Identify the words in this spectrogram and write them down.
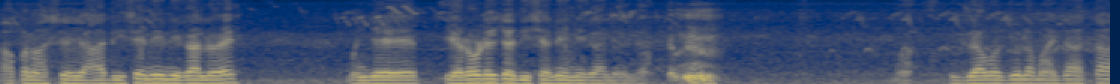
आपण असे या दिशेने निघालो आहे म्हणजे येरोड्याच्या दिशेने निघालेलो. उजव्या बाजूला माझ्या आता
